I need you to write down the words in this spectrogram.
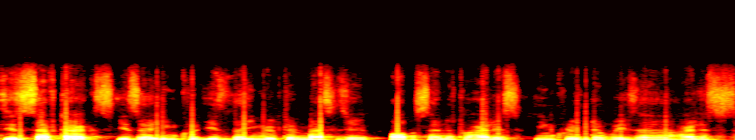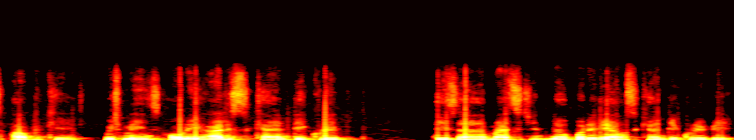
This ciphertext is, a, is the encrypted message Bob sent to Alice, encrypted with uh, Alice's public key, which means only Alice can decrypt this uh, message. Nobody else can decrypt it.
